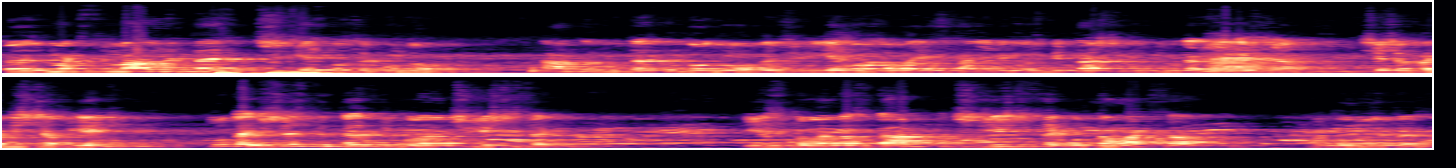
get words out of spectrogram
To jest maksymalny test 30-sekundowy. Tamten był testem godumowy, czyli jedna osoba jest w stanie biegnąć 15 minut, druga 20, trzecia 25. Tutaj wszyscy test wykonają 30 sekund. Jest komenda start i 30 sekund na maksa wykonuje test.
